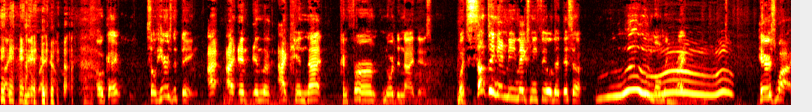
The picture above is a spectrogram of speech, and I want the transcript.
like right now. Okay. So here's the thing. I, I and, and look, I cannot confirm nor deny this, but something in me makes me feel that this a woo moment, right? Here's why.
